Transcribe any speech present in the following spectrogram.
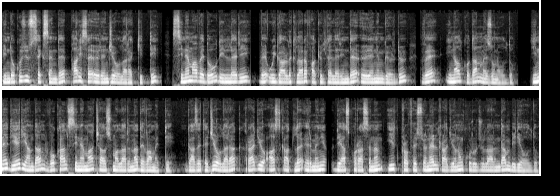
1980'de Paris'e öğrenci olarak gitti. Sinema ve Doğu Dilleri ve Uygarlıkları fakültelerinde öğrenim gördü ve İnalco'dan mezun oldu. Yine diğer yandan vokal sinema çalışmalarına devam etti. Gazeteci olarak Radyo Ask adlı Ermeni diasporasının ilk profesyonel radyonun kurucularından biri oldu.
